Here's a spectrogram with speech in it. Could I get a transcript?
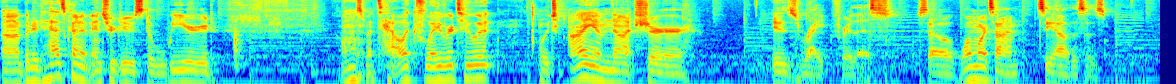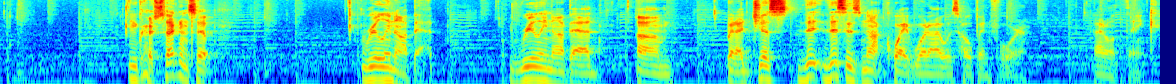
Uh, but it has kind of introduced a weird, almost metallic flavor to it, which I am not sure is right for this. So one more time, see how this is. Okay, second sip. Really not bad. Really not bad. Um, but I just, th this is not quite what I was hoping for. I don't think.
